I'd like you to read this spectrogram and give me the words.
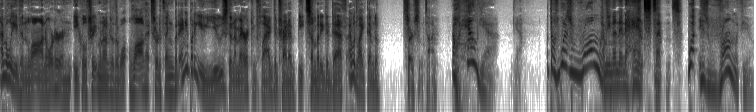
I believe in law and order and equal treatment under the law, that sort of thing. But anybody who used an American flag to try to beat somebody to death, I would like them to serve some time. Oh hell yeah. Yeah. What, the, what is wrong with I mean, an enhanced sentence. What is wrong with you?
